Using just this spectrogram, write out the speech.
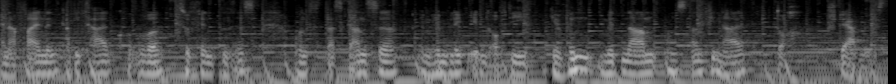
einer fallenden Kapitalkurve zu finden ist und das Ganze im Hinblick eben auf die Gewinnmitnahmen uns dann final doch sterben lässt.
